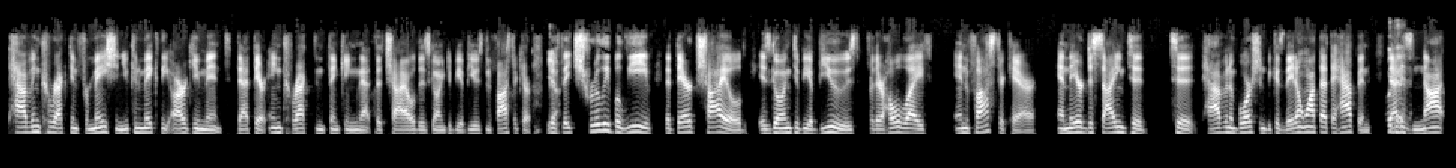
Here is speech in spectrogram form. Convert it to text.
having correct information, you can make the argument that they're incorrect in thinking that the child is going to be abused in foster care. Yeah. if they truly believe that their child is going to be abused for their whole life in foster care, and they are deciding to to have an abortion because they don't want that to happen, that Okay. is not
